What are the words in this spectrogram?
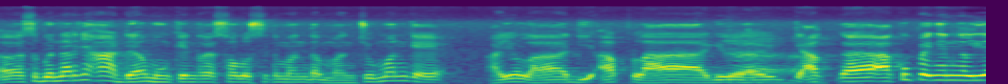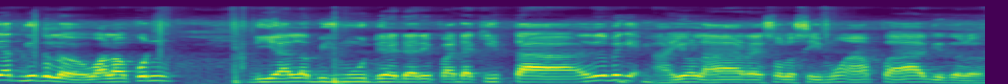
eh, sebenarnya ada mungkin resolusi teman-teman cuman kayak ayolah di up lah gitu lah. Ak- eh, aku pengen ngelihat gitu loh walaupun dia lebih muda daripada kita. Itu kayak ayolah resolusimu apa? gitu loh.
